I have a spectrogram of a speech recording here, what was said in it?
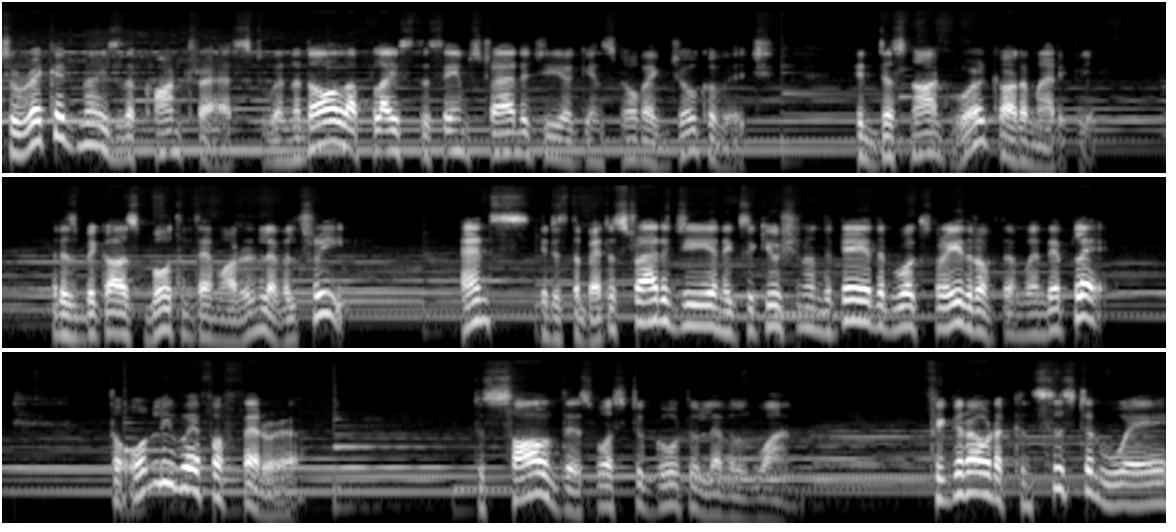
To recognize the contrast, when Nadal applies the same strategy against Novak Djokovic, it does not work automatically. It is because both of them are in level 3. Hence, it is the better strategy and execution on the day that works for either of them when they play. The only way for Federer to solve this was to go to level 1. Figure out a consistent way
